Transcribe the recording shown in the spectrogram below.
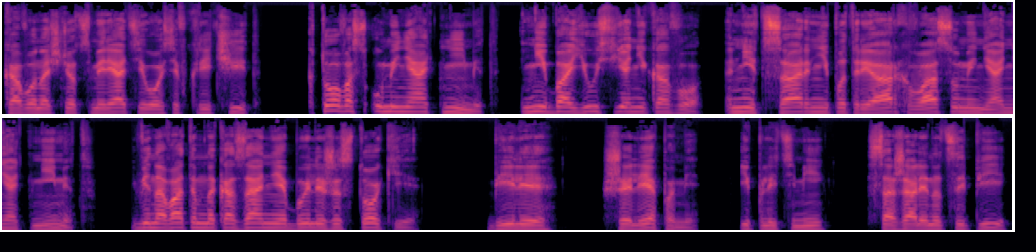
Кого начнет смирять Иосиф, кричит, «Кто вас у меня отнимет? Не боюсь я никого. Ни царь, ни патриарх вас у меня не отнимет». Виноватым наказания были жестокие. Били шелепами и плетьми, сажали на цепи,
